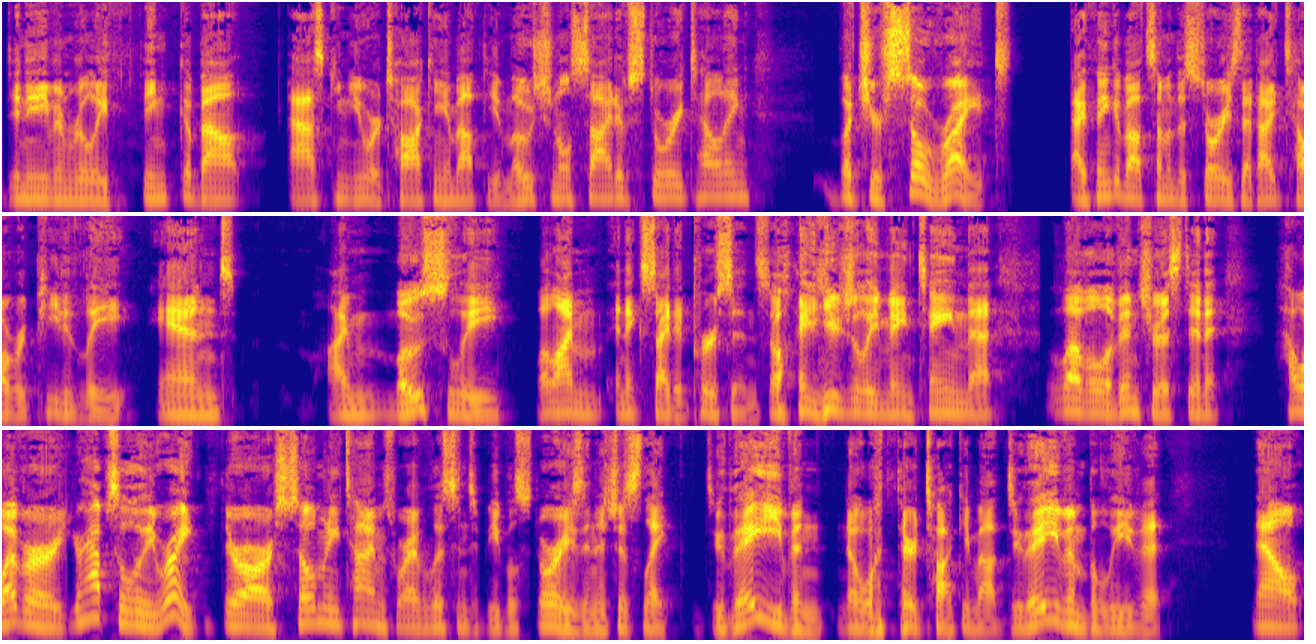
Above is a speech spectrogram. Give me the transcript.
Didn't even really think about asking you or talking about the emotional side of storytelling, but you're so right. I think about some of the stories that I tell repeatedly, and I'm mostly, well, I'm an excited person. So I usually maintain that level of interest in it. However, you're absolutely right. There are so many times where I've listened to people's stories and it's just like, do they even know what they're talking about? Do they even believe it? Now,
